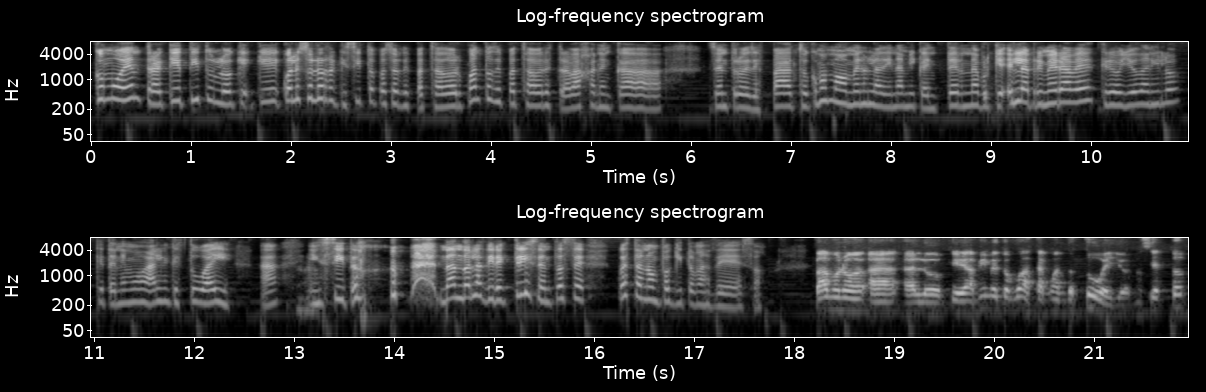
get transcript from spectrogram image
¿Cómo entra? ¿Qué título? ¿Qué, qué, cuáles son los requisitos para ser despachador? ¿Cuántos despachadores trabajan en cada centro de despacho? ¿Cómo es más o menos la dinámica interna? Porque es la primera vez, creo yo, Danilo, que tenemos a alguien que estuvo ahí, ¿ah? in situ, dando las directrices. Entonces, cuéntanos un poquito más de eso vámonos a, lo que a mí me tocó hasta cuando estuve yo, ¿no es cierto?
